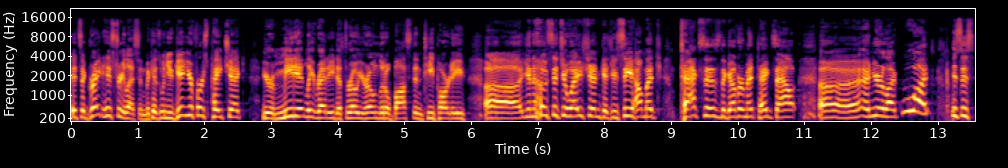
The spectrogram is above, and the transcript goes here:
it's a great history lesson because when you get your first paycheck, you're immediately ready to throw your own little Boston Tea Party, uh, you know, situation because you see how much taxes the government takes out, uh, and you're like, "What is this?"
